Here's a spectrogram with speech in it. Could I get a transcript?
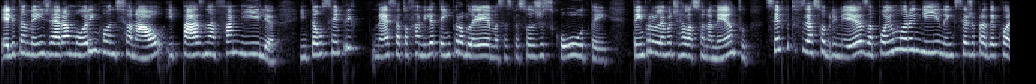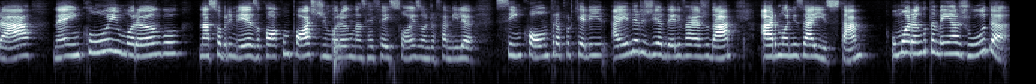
Ele também gera amor incondicional e paz na família. Então, sempre, né, se a tua família tem problema, se as pessoas discutem, tem problema de relacionamento, sempre que tu fizer sobremesa, põe um moranguinho, nem que seja para decorar, né? Inclui o morango na sobremesa, coloca um pote de morango nas refeições onde a família se encontra, porque ele, a energia dele vai ajudar harmonizar isso, tá? O morango também ajuda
